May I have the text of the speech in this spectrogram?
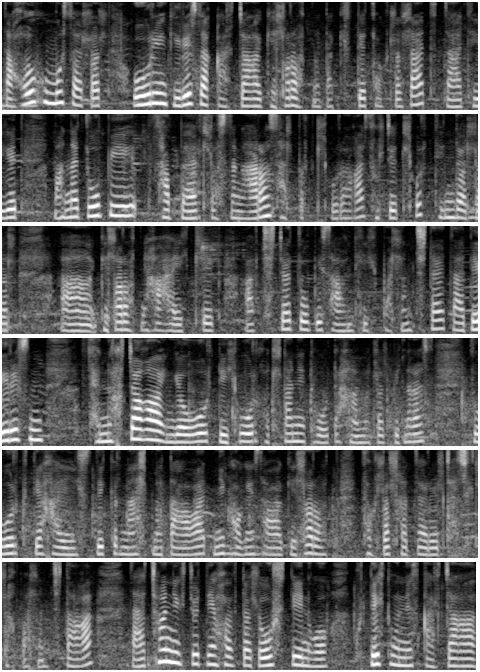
За хувь хүмүүс бол өөрийн гэрээсээ гарч байгаа гэлгарууднуудаа гэртээ цуглуулад за тэгээд манай зүүби сав байрлуулсан 10 салбар дэлгүүр байгаа. Сүлжээ дэлгүүр тэнд бол гэлгаруудныхаа хаягдлыг авч чичээ зүүби савнд хийх боломжтой. За дээрэс нь сонирхож байгаа ингээ өөр дэлгүүр худалдааны төвүүд хаан бол биднээс зүгээр битгий хаян стикер наалтнуудаа аваад нэг хогийн саваа гэлгар ут цуглуулахад зориулж ашиглах боломжтой байгаа. За аж ахуйн нэгжүүдийн хувьд бол өөрсдийн нөгөө бүтээгдэхүүнээс гарч байгаа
